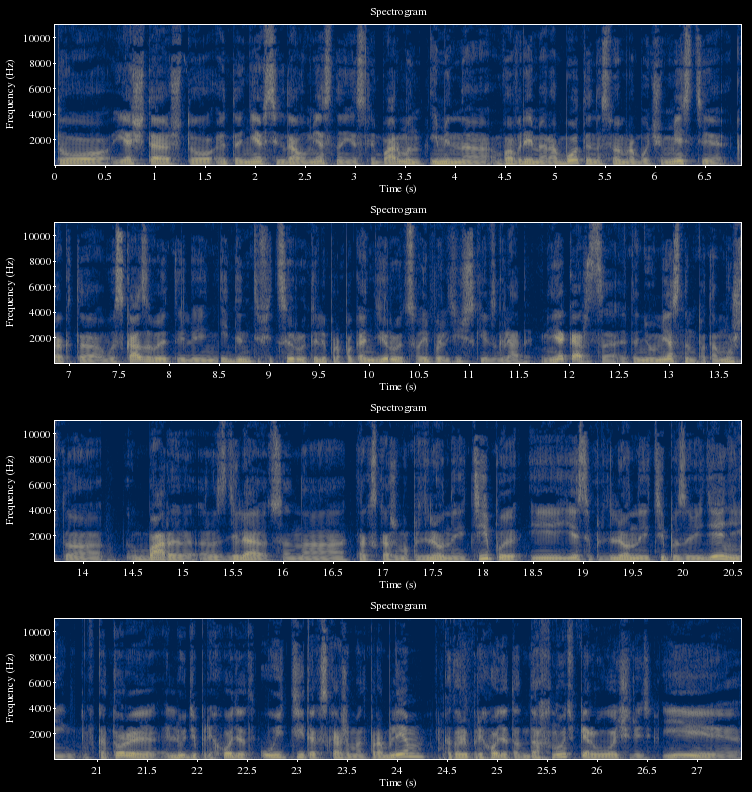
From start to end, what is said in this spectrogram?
то я считаю, что это не всегда уместно, если бармен именно во время работы на своем рабочем месте как-то высказывает или идентифицирует или пропагандирует свои политические взгляды. Мне кажется, это неуместным, потому что бары разделяются на, так скажем, определенные типы, и есть определенные типы заведений, в которые люди приходят уйти, так скажем, от проблем, которые приходят отдохнуть в первую очередь и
